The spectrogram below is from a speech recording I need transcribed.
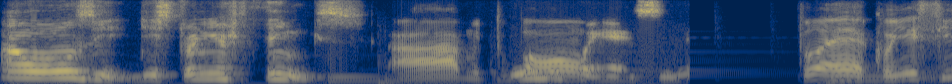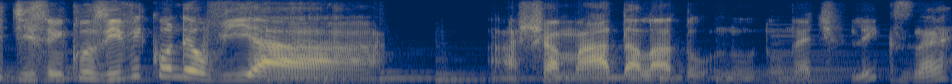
a 11 de Stranger Things. Ah, muito Quem bom. conhece, né? É, conheci disso. Inclusive, quando eu vi a, a chamada lá do, no, Netflix, né?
